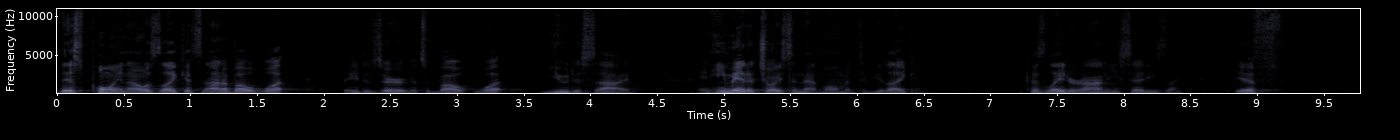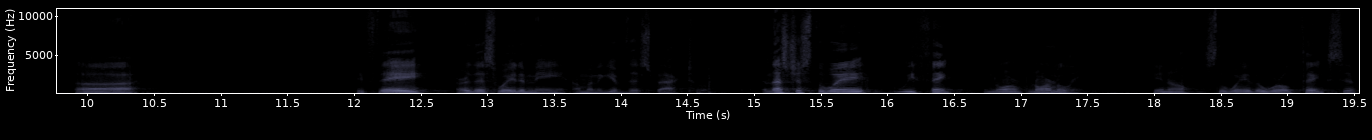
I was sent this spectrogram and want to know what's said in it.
this point. I was like, it's not about what they deserve, it's about what you decide. And he made a choice in that moment to be like, because later on he said, he's like, if, uh, if they are this way to me, I'm going to give this back to them. And that's just the way we think norm- normally. You know, it's the way the world thinks. If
